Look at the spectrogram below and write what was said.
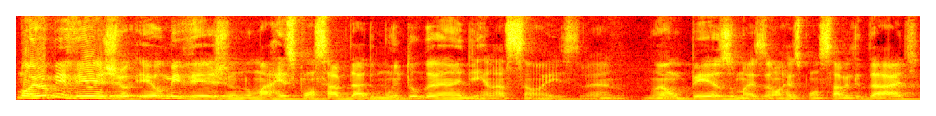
Bom, eu me vejo, eu me vejo numa responsabilidade muito grande em relação a isso. Né? Não é um peso, mas é uma responsabilidade.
